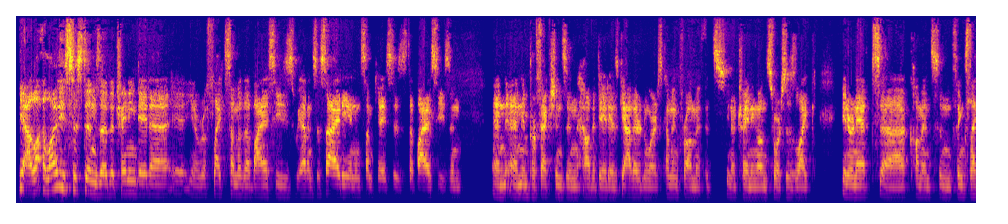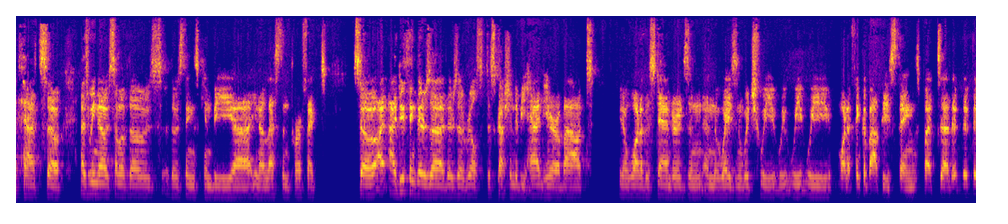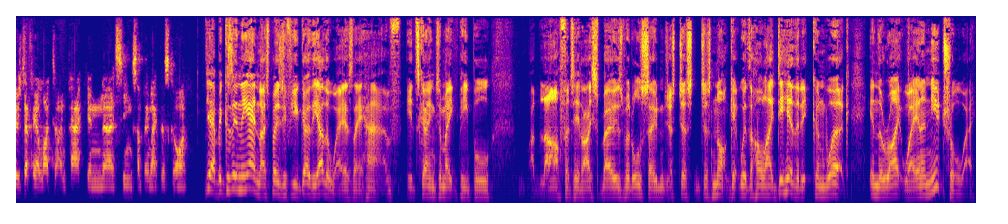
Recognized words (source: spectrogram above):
Yeah, a lot, a lot of these systems, uh, the training data, uh, you know, reflect some of the biases we have in society, and in some cases, the biases and and and imperfections in how the data is gathered and where it's coming from. If it's you know training on sources like internet uh, comments and things like that. So as we know, some of those those things can be uh, you know less than perfect. So I, I, do think there's a there's a real discussion to be had here about you know what are the standards and, and the ways in which we we, we, we want to think about these things. But uh, th- there's definitely a lot to unpack in uh, seeing something like this go on. Yeah, because in the end, I suppose if you go the other way as they have, it's going to make people laugh at it, I suppose, but also just, just, just not get with the whole idea that it can work in the right way, in a neutral way.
